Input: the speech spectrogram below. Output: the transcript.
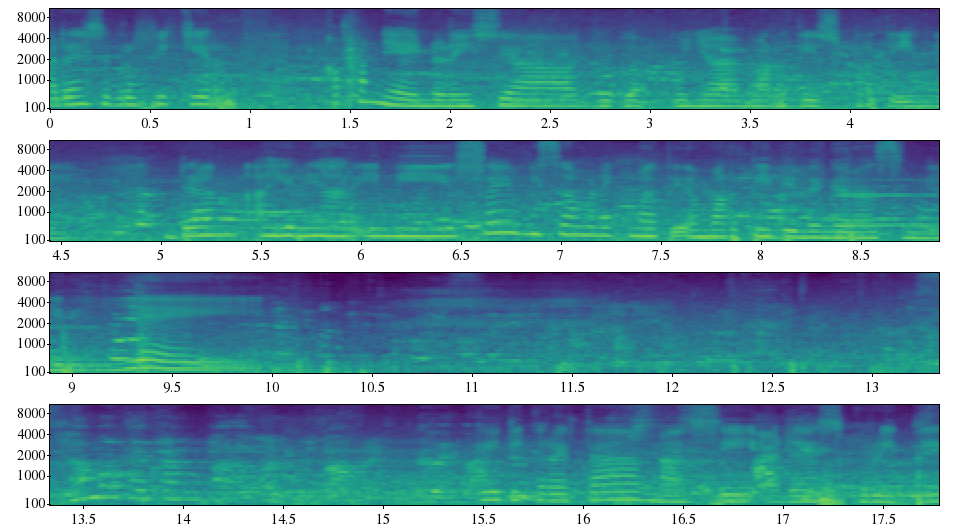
kadang saya berpikir kapan ya Indonesia juga punya MRT seperti ini? Dan akhirnya hari ini saya bisa menikmati MRT di negara sendiri. Yay! Oke di kereta masih ada security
